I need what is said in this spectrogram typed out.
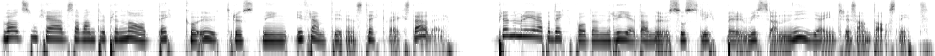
vad som krävs av entreprenaddäck och utrustning i framtidens däckverkstäder. Prenumerera på Däckpodden redan nu så slipper du missa nya intressanta avsnitt.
